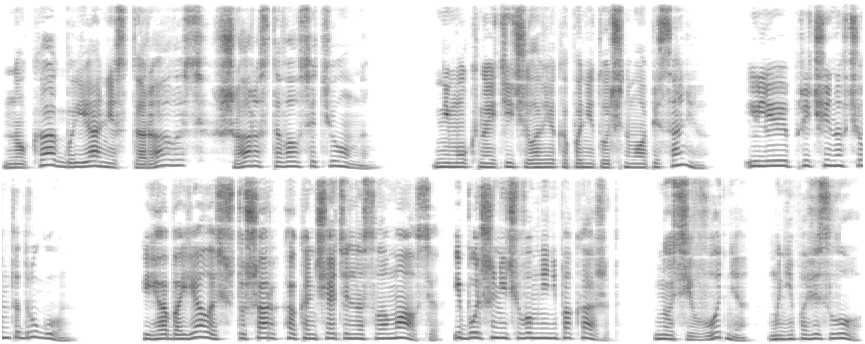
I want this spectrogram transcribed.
Но как бы я ни старалась, шар оставался темным. Не мог найти человека по неточному описанию или причина в чем то другом. Я боялась, что шар окончательно сломался и больше ничего мне не покажет. Но сегодня мне повезло.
